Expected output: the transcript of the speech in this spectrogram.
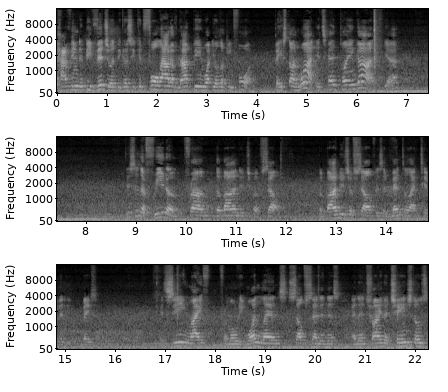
having to be vigilant because you could fall out of not being what you're looking for. Based on what? It's head playing God. Yeah? This is a freedom from the bondage of self. The bondage of self is a mental activity, basically. It's seeing life from only one lens, self-centeredness, and then trying to change those.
